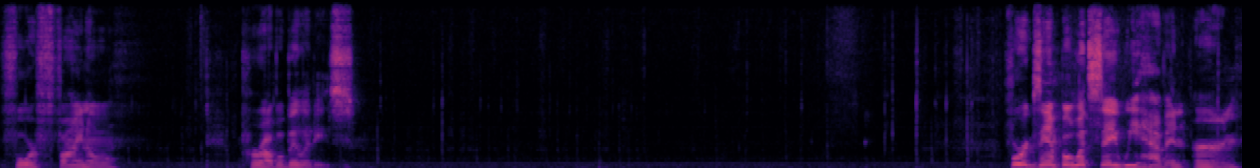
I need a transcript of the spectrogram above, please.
for final probabilities. For example, let's say we have an urn.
